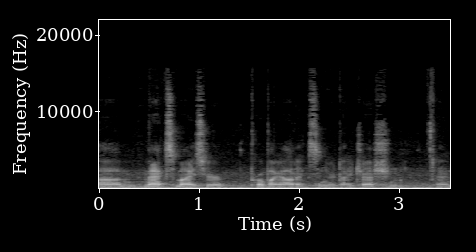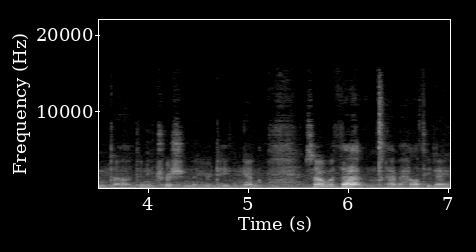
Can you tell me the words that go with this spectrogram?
um, maximize your probiotics and your digestion and uh, the nutrition that you're taking in. So with that, have a healthy day.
